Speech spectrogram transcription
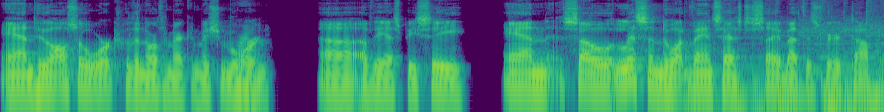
and who also works with the North American Mission Board. Right of the SBC. And so listen to what Vance has to say about this very topic.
